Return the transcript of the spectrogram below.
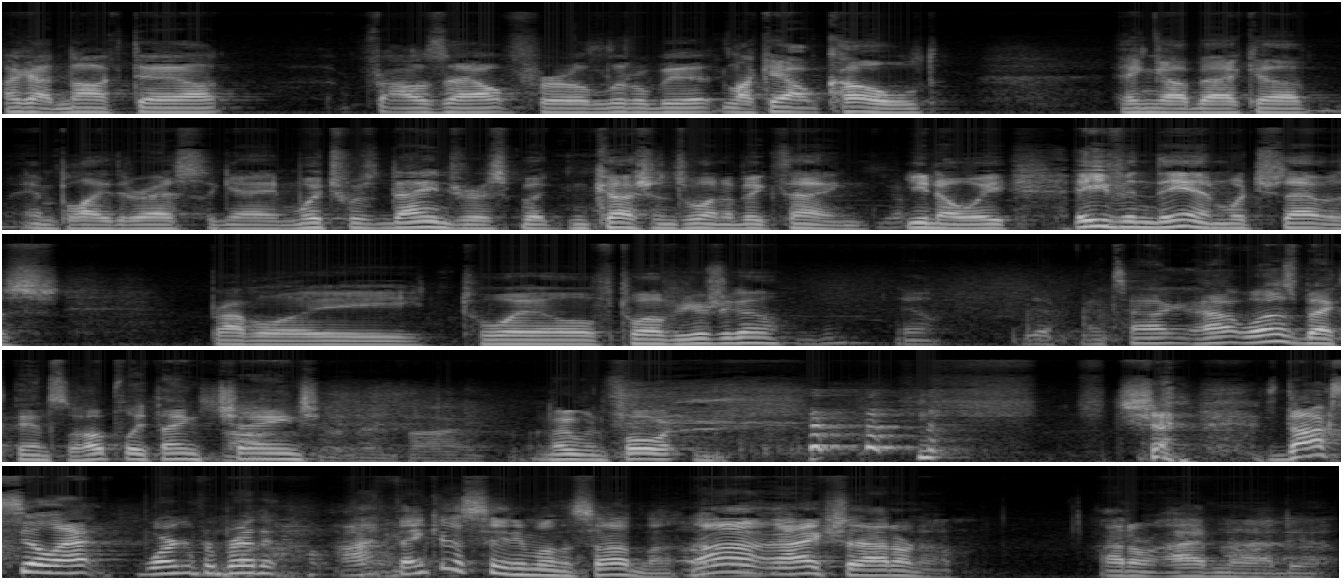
I got knocked out. I was out for a little bit, like out cold, and got back up and played the rest of the game, which was dangerous. But concussions wasn't a big thing. You know, we even then, which that was probably 12, 12 years ago. Yeah. Yeah, that's how, how it was back then. So hopefully things change moving forward. Is Doc still at working for Breathitt? I think I seen him on the sideline. Uh, actually, I don't know. I don't. I have no idea.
